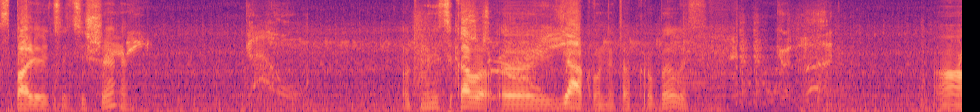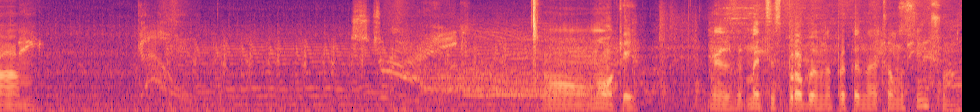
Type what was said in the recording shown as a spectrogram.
спалюються ці шини. От мені цікаво, е, як вони так робились. Ам... О, ну окей. Ми, ми це спробуємо, наприклад, на чомусь іншому.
